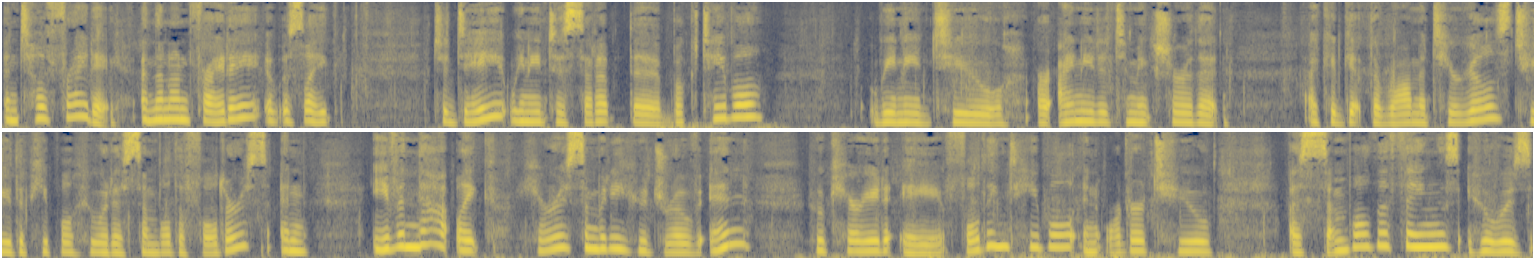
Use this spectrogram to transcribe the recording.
until Friday. And then on Friday, it was like, today we need to set up the book table. We need to, or I needed to make sure that I could get the raw materials to the people who would assemble the folders. And even that, like, here is somebody who drove in, who carried a folding table in order to assemble the things, who was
